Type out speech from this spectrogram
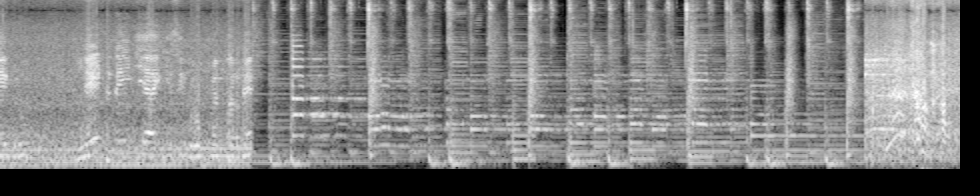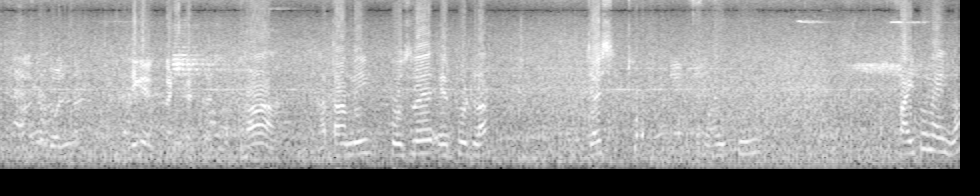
ये ग्रुप लेट नहीं किया है किसी ग्रुप मेंबर ने। ठीक आहे कट कट हां आता आम्ही पोचलो आहे एअरपोर्टला just five two five two nine ना?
